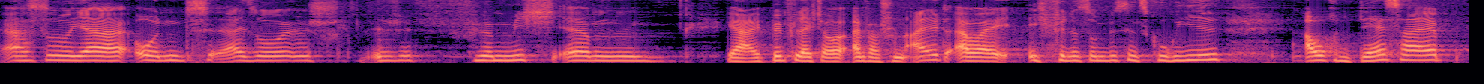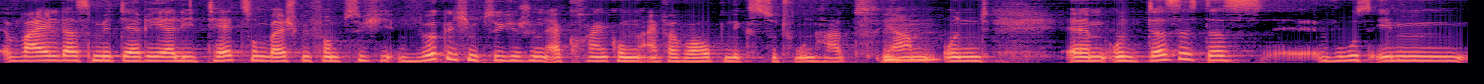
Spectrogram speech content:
Achso, ja, und also für mich, ähm, ja, ich bin vielleicht auch einfach schon alt, aber ich finde es so ein bisschen skurril. Auch deshalb, weil das mit der Realität zum Beispiel von psychi wirklichen psychischen Erkrankungen einfach überhaupt nichts zu tun hat. Mhm. Ja? Und und das ist das, wo es eben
